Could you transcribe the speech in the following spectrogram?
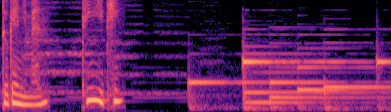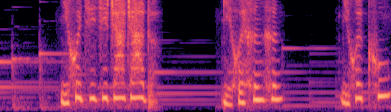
读给你们听一听。你会叽叽喳喳的，你会哼哼，你会哭，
